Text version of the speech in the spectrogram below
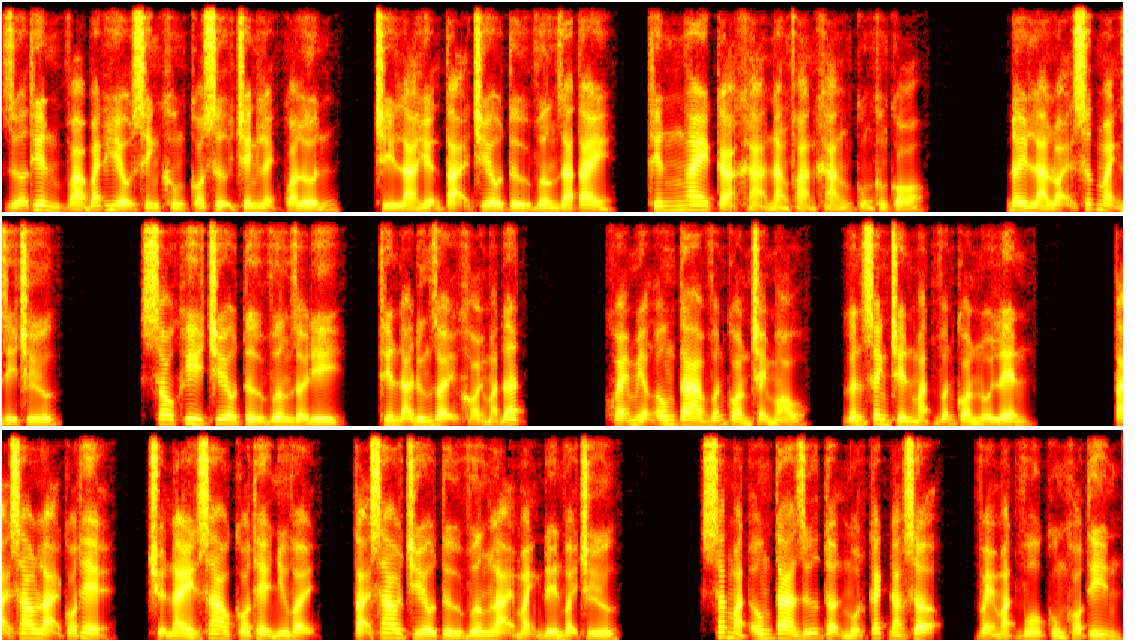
giữa thiên và bách hiểu sinh không có sự tranh lệch quá lớn, chỉ là hiện tại chiêu tử vương ra tay, thiên ngay cả khả năng phản kháng cũng không có. Đây là loại sức mạnh gì chứ? Sau khi chiêu tử vương rời đi, thiên đã đứng dậy khỏi mặt đất. Khoe miệng ông ta vẫn còn chảy máu, gân xanh trên mặt vẫn còn nổi lên. Tại sao lại có thể? Chuyện này sao có thể như vậy, tại sao chiêu tử vương lại mạnh đến vậy chứ? Sắc mặt ông ta giữ tận một cách đáng sợ, vẻ mặt vô cùng khó tin.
